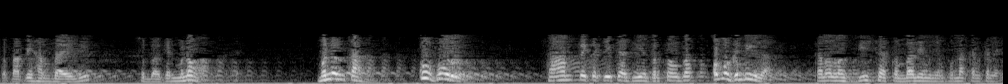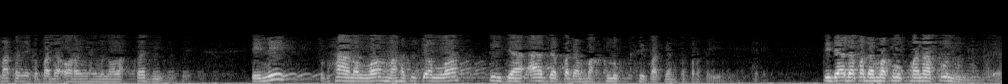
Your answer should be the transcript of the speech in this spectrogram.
Tetapi hamba ini sebagian menolak menentang, kufur. Sampai ketika dia bertobat, Allah gembira. Karena Allah bisa kembali menyempurnakan kenikmatannya kepada orang yang menolak tadi. Ini subhanallah maha suci Allah tidak ada pada makhluk sifat yang seperti ini. Tidak ada pada makhluk mana pun ya,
